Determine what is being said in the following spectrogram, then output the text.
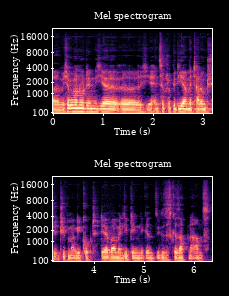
Ähm, ich habe immer nur den hier, äh, hier Enzyklopädie Metallum-Typen angeguckt. Der war mein Liebling des gesamten Abends.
